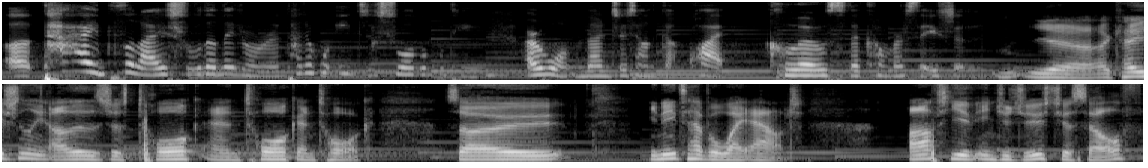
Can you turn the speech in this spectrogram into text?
呃太自来熟的那种人，他就会一直说个不停，而我们呢只想赶快 close the conversation. Yeah, occasionally others just talk and talk and talk. So you need to have a way out. After you've introduced yourself,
